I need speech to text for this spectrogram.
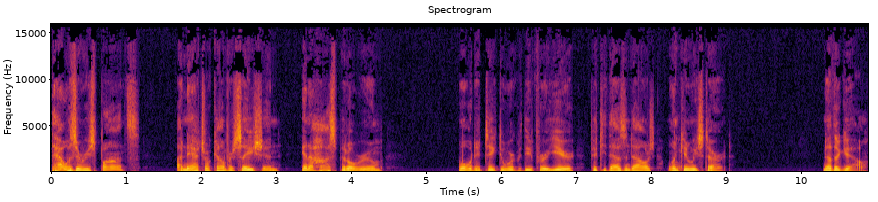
That was a response, a natural conversation in a hospital room. What would it take to work with you for a year? $50,000. When can we start? Another gal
